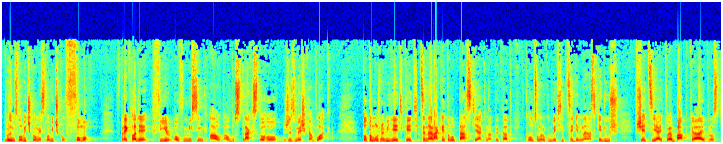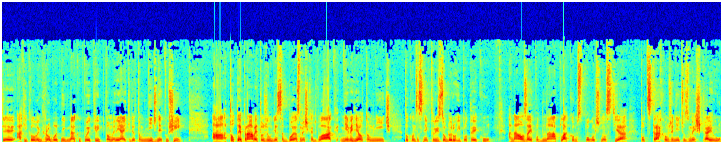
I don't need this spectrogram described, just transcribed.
Druhým slovičkom je slovičko FOMO, preklade Fear of Missing Out alebo strach z toho, že zmeškám vlak. Toto môžeme vidieť, keď cena raketovo pastie, ako napríklad koncom roku 2017, kedy už všetci, aj tvoja babka, aj proste akýkoľvek robotník nakupuje kryptomeny, aj keď o tom nič netuší. A toto je práve to, že ľudia sa boja zmeškať vlák, nevedia o tom nič, dokonca si niektorí zoberú hypotéku a naozaj pod nátlakom spoločnosti a pod strachom, že niečo zmeškajú,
